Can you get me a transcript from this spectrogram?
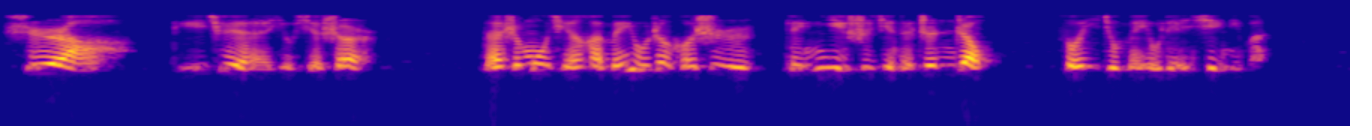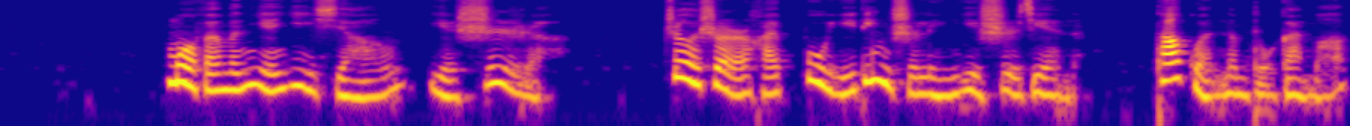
是啊，的确有些事儿，但是目前还没有任何是灵异事件的征兆，所以就没有联系你们。”莫凡闻言一想，也是啊，这事儿还不一定是灵异事件呢，他管那么多干嘛？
